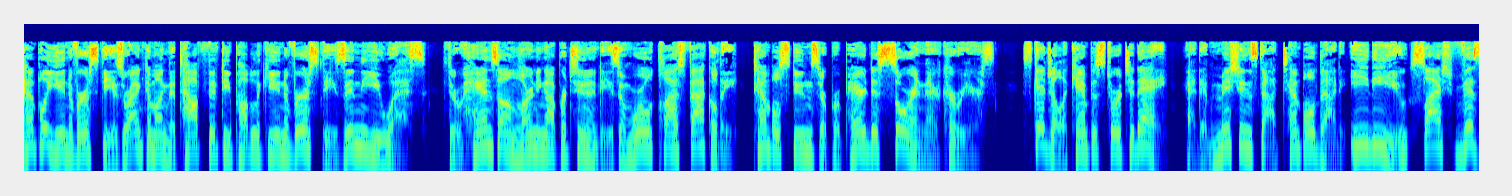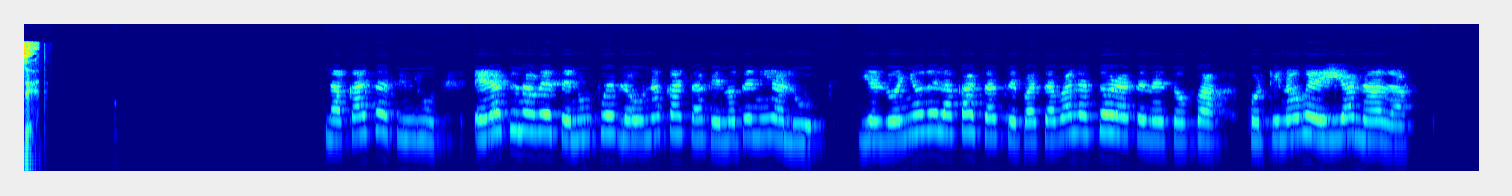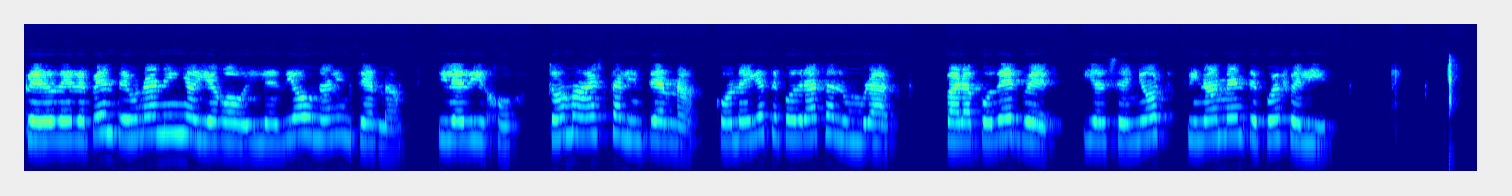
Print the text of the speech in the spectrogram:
Temple University is ranked among the top 50 public universities in the U.S. Through hands-on learning opportunities and world-class faculty, Temple students are prepared to soar in their careers. Schedule a campus tour today at admissions.temple.edu/visit. La casa sin luz. Érase una vez en un pueblo una casa que no tenía luz y el dueño de la casa se pasaba las horas en el sofá porque no veía nada. Pero de repente una niña llegó y le dio una linterna y le dijo, toma esta linterna, con ella te podrás alumbrar para poder ver. Y el señor finalmente fue feliz.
